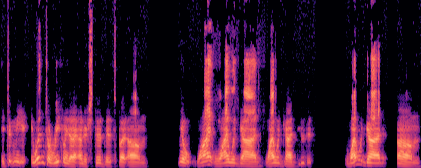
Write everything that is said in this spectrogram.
it took me it wasn't until recently that I understood this, but um, you know why why would God why would God do this why would God, um,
